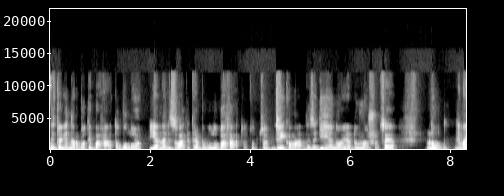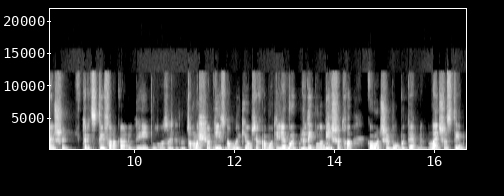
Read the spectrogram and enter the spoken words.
Відповідно, роботи багато було, і аналізувати треба було багато. Тобто, дві команди задіяно. Я думаю, що це ну не менше 30-40 людей було задіяно, тому що дійсно великий обсяг роботи. Якби людей було більше, то коротше був би термін. Менше з тим,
